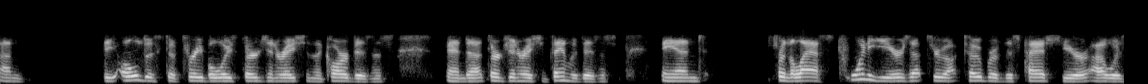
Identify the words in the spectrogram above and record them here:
I'm the oldest of three boys, third generation in the car business, and uh, third generation family business. And for the last 20 years, up through October of this past year, I was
